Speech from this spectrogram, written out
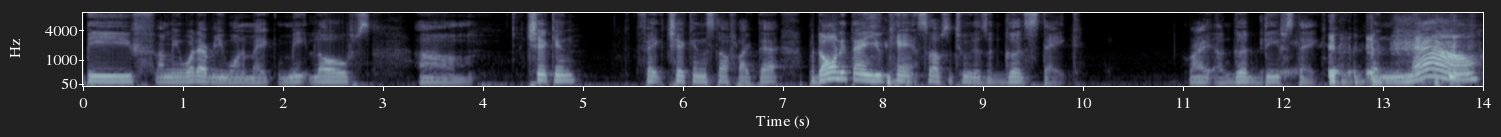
beef. I mean, whatever you want to make, meatloafs, um, chicken, fake chicken, stuff like that. But the only thing you can't substitute is a good steak, right? A good beef steak. but now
